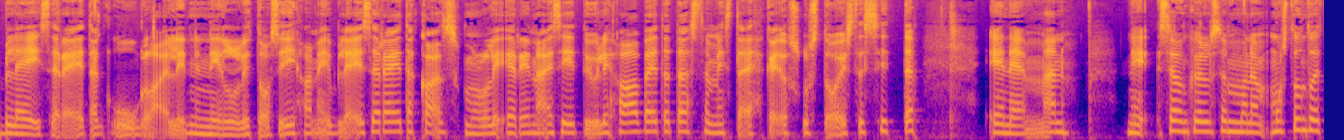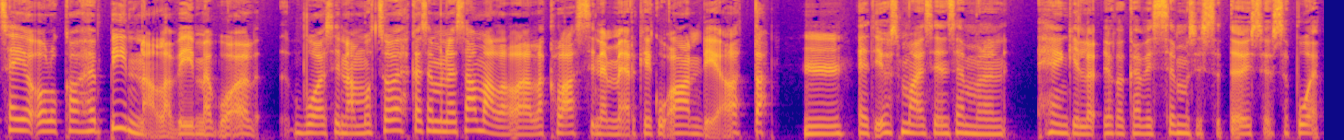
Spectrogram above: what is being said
blazereita googlailin, niin niillä oli tosi ihania blazereita kanssa. Mulla oli erinäisiä tyylihaaveita tästä, mistä ehkä joskus toiste sitten enemmän. Niin se on kyllä semmoinen, musta tuntuu, että se ei ole ollut kauhean pinnalla viime vuosina, mutta se on ehkä semmoinen samalla lailla klassinen merkki kuin Andiaatta. Mm. Että jos mä olisin semmoinen henkilö, joka kävisi semmoisissa töissä, jossa puet,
